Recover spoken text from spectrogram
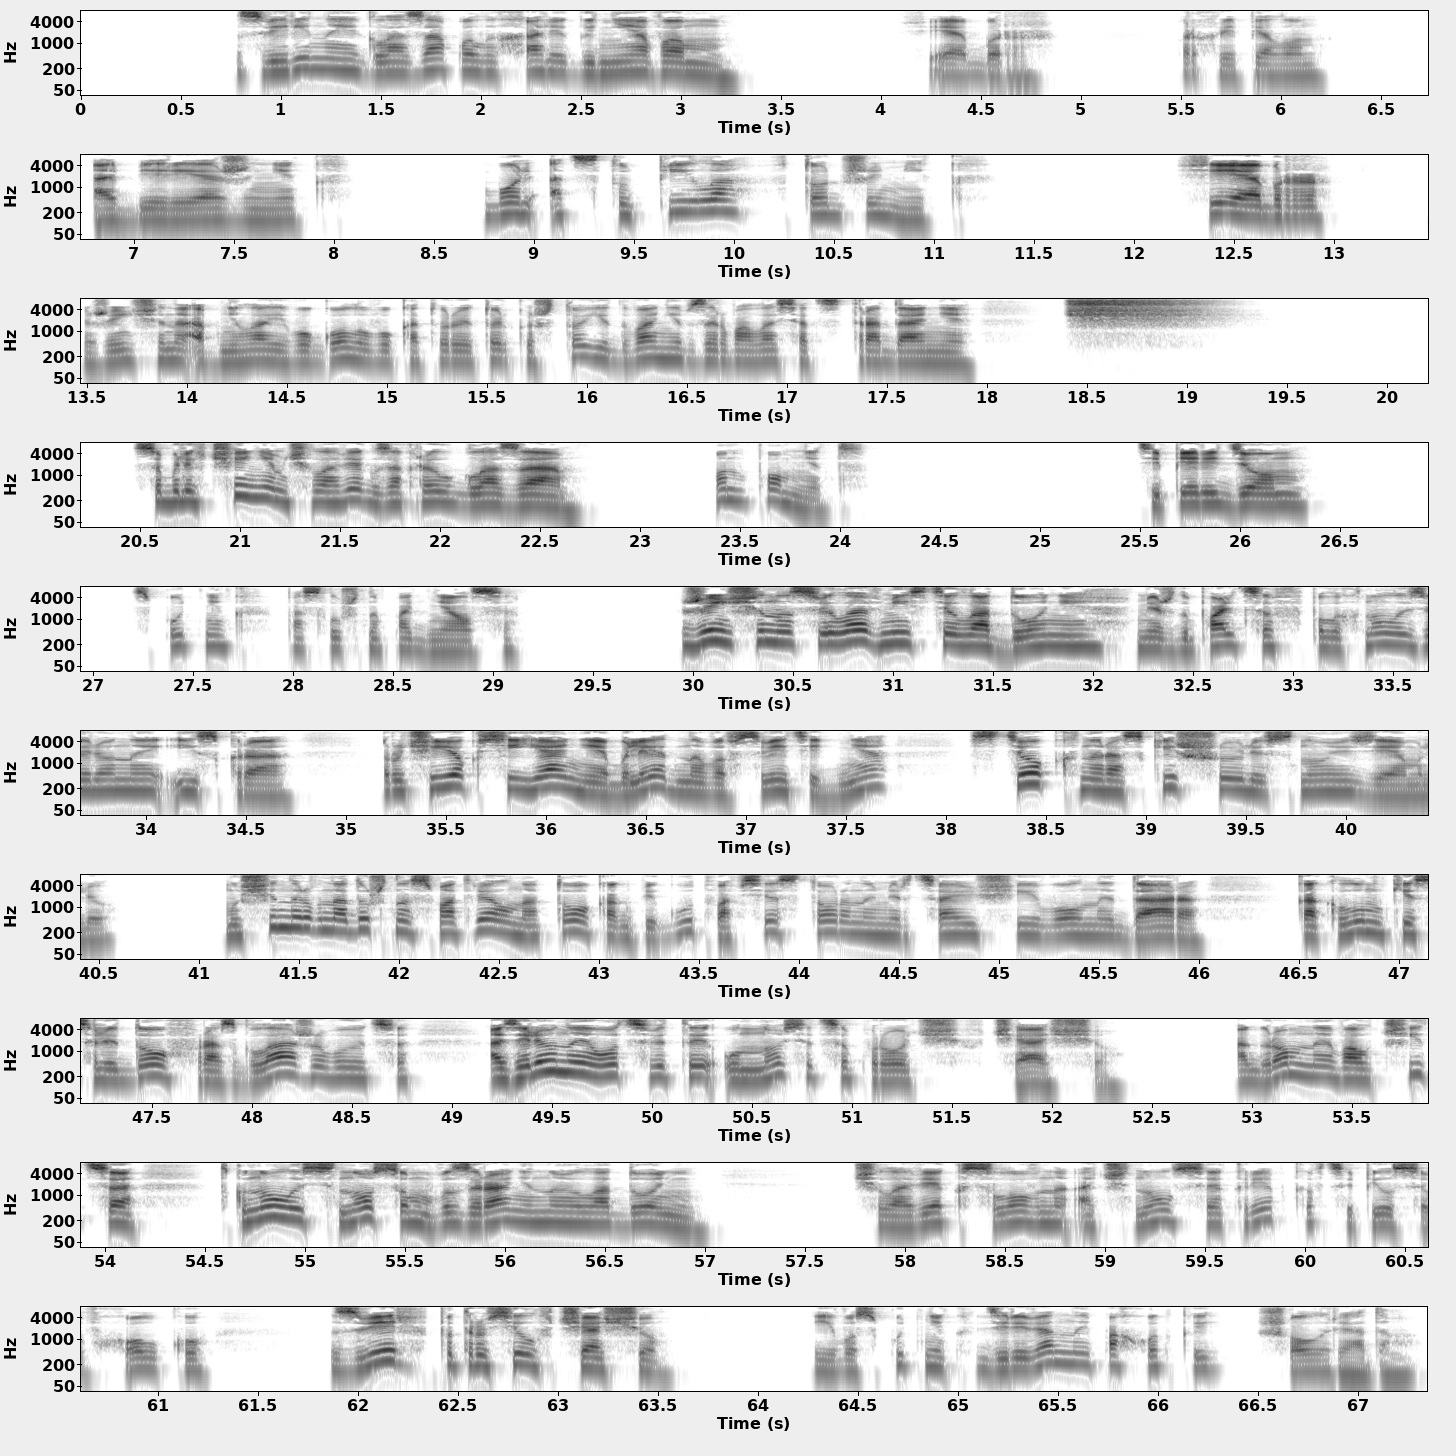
Звериные глаза полыхали гневом. «Фебр», — прохрипел он, — «обережник». Боль отступила в тот же миг. «Фебр!» — женщина обняла его голову, которая только что едва не взорвалась от страдания. «Чш!» С облегчением человек закрыл глаза. Он помнит. «Теперь идем». Спутник послушно поднялся. Женщина свела вместе ладони, между пальцев полыхнула зеленая искра. Ручеек сияния, бледного в свете дня, стек на раскисшую лесную землю. Мужчина равнодушно смотрел на то, как бегут во все стороны мерцающие волны дара, как лунки следов разглаживаются, а зеленые отцветы уносятся прочь в чащу. Огромная волчица ткнулась носом в израненную ладонь. Человек словно очнулся, крепко вцепился в холку. Зверь потрусил в чащу. Его спутник деревянной походкой шел рядом.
